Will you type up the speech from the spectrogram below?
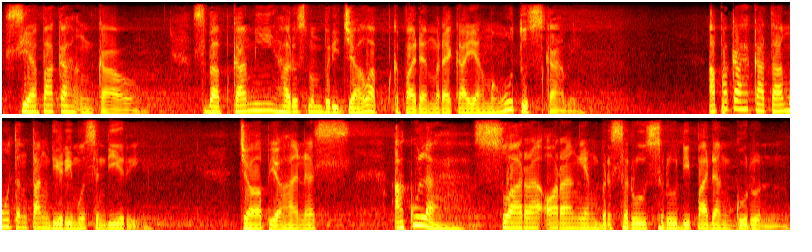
"Siapakah engkau?" Sebab kami harus memberi jawab kepada mereka yang mengutus kami. Apakah katamu tentang dirimu sendiri? Jawab Yohanes, Akulah suara orang yang berseru-seru di padang gurun,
